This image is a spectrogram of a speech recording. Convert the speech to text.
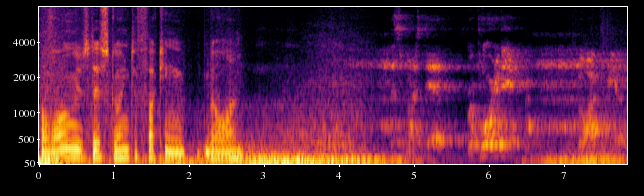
How long is this going to fucking go on? This one is dead. Report it in. Go after the other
